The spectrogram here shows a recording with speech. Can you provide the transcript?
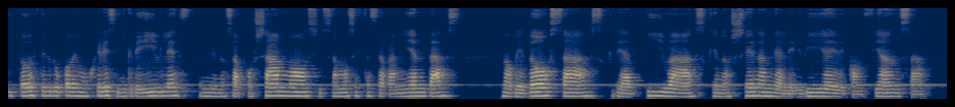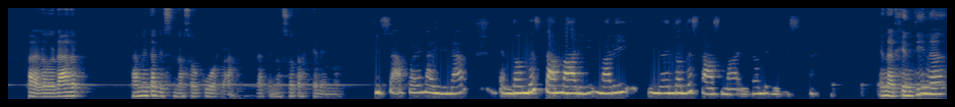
y todo este grupo de mujeres increíbles donde nos apoyamos y usamos estas herramientas novedosas, creativas, que nos llenan de alegría y de confianza para lograr la meta que se nos ocurra, la que nosotras queremos. Quizá pueden adivinar en dónde está Mari. Mari, ¿en dónde estás, Mari? ¿Dónde vives? En Argentina.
